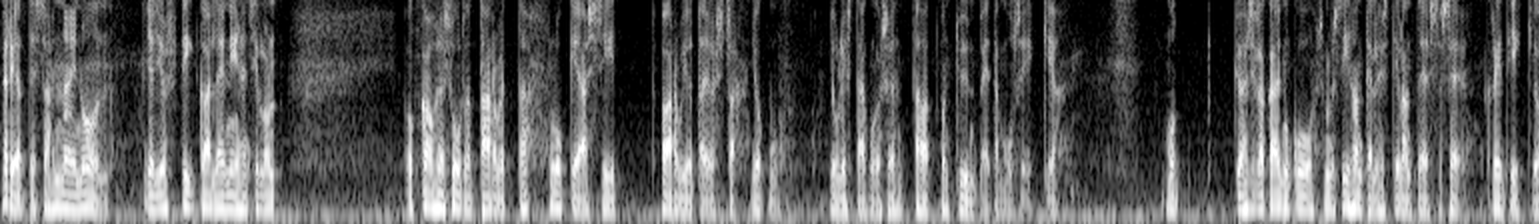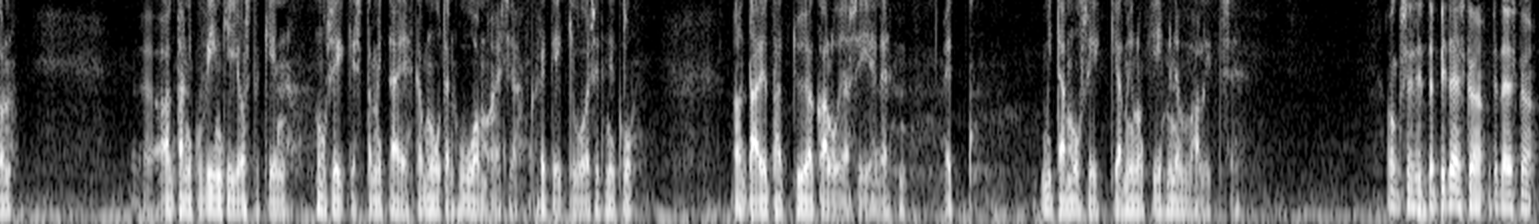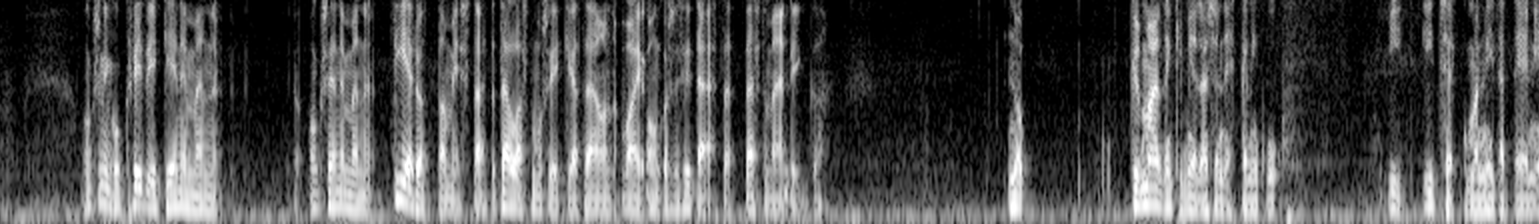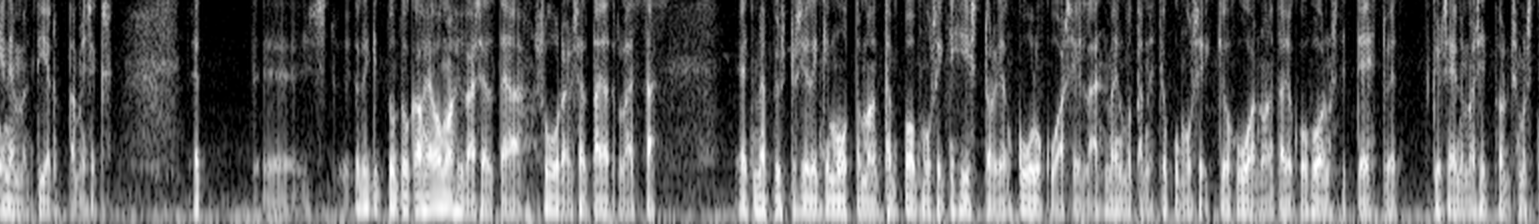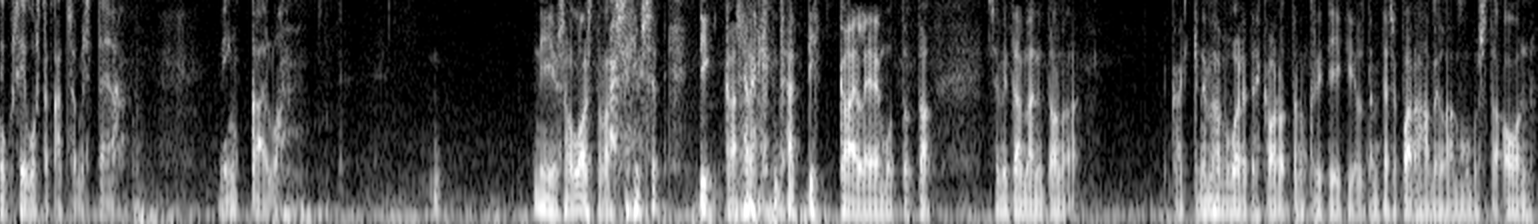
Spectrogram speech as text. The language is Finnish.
periaatteessahan näin on. Ja jos diggailee, niin silloin ole kauhean suurta tarvetta lukea siitä arviota, jossa joku julistaa, kuinka se on tavattoman tympeitä musiikkia. Mutta kyllähän sillä kai niinku ihanteellisessa tilanteessa se kritiikki on antaa niinku vinkin jostakin musiikista, mitä ei ehkä muuten huomaisi. Ja kritiikki voi sitten niinku antaa jotain työkaluja siihen, että et mitä musiikkia milloinkin ihminen valitsee. Onko se sitten, pitäisikö, pitäisikö onko se niinku kritiikki enemmän, onko se enemmän tiedottamista, että tällaista musiikkia tämä on, vai onko se sitä, että tästä mä en diggaa? No, kyllä mä jotenkin mielen sen ehkä niinku itse, kun mä niitä teen, niin enemmän tiedottamiseksi. Eh, jotenkin tuntuu kauhean omahyväiseltä ja suurelliselta ajatella, että – että mä pystyisin jotenkin muuttamaan tämän popmusiikin historian kulkua sillä, että mä ilmoitan, että joku musiikki on huonoa tai joku on huonosti tehty. Että kyllä se enemmän sitten on semmoista niin sivusta katsomista ja vinkkailua. Niin, se on loistavaa, jos ihmiset dikkaa, tärkeintä, dikkailee, mutta tota, se mitä mä nyt on kaikki nämä vuodet ehkä odottanut kritiikiltä, mitä se parhaimmillaan muun muassa on,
